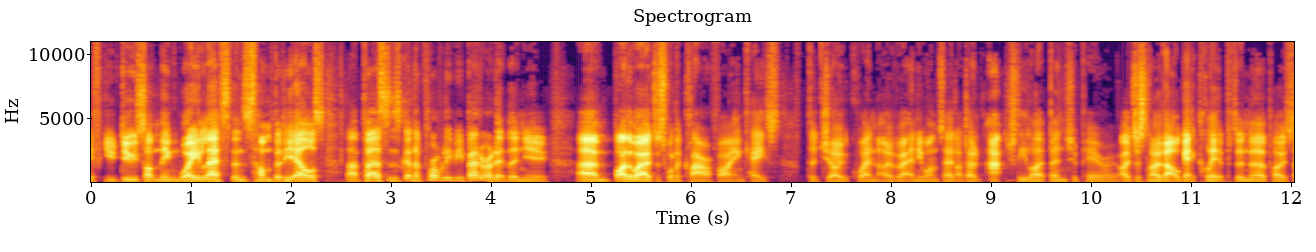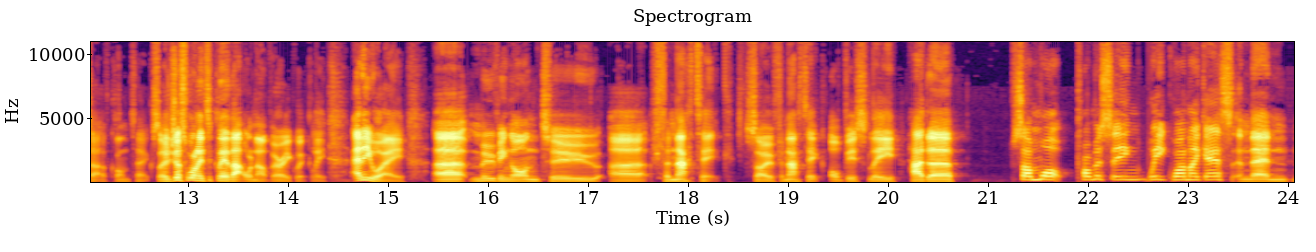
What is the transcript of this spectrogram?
if you do something way less than somebody else, that person's going to probably be better at it than you. Um, by the way, I just want to clarify in case the joke went over anyone's head. I don't actually like Ben Shapiro. I just know that'll get clipped and uh, post out of context. So I just wanted to clear that one up very quickly. Anyway, uh, moving on to uh, Fnatic. So Fnatic obviously had a somewhat promising week one, I guess, and then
